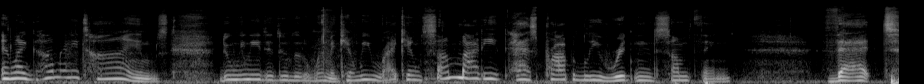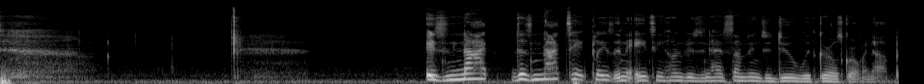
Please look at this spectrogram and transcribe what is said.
And like, how many times do we need to do Little Women? Can we write? Can somebody has probably written something that is not does not take place in the 1800s and has something to do with girls growing up.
